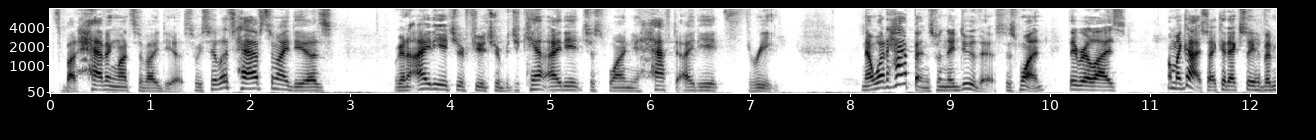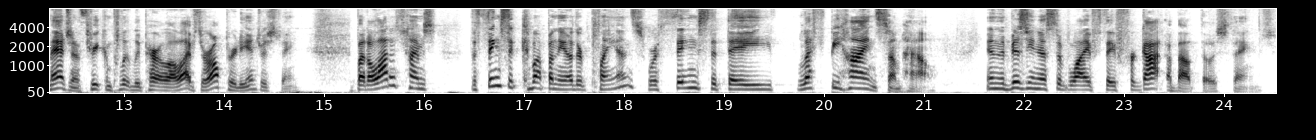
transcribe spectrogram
It's about having lots of ideas. So we say, let's have some ideas. We're going to ideate your future, but you can't ideate just one. You have to ideate three. Now, what happens when they do this is one, they realize, oh my gosh, I could actually have imagined three completely parallel lives. They're all pretty interesting. But a lot of times, the things that come up on the other plans were things that they left behind somehow. In the busyness of life, they forgot about those things.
